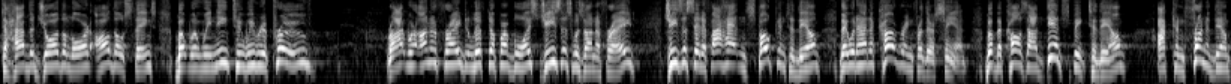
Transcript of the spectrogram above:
to have the joy of the Lord, all those things. But when we need to, we reprove, right? We're unafraid to lift up our voice. Jesus was unafraid. Jesus said, If I hadn't spoken to them, they would have had a covering for their sin. But because I did speak to them, I confronted them.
